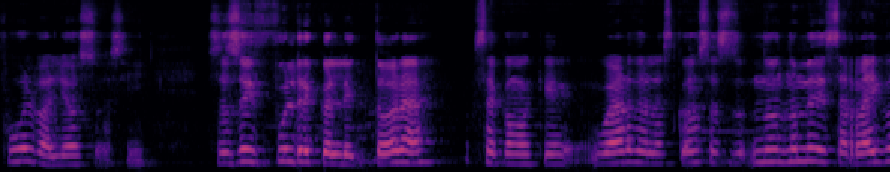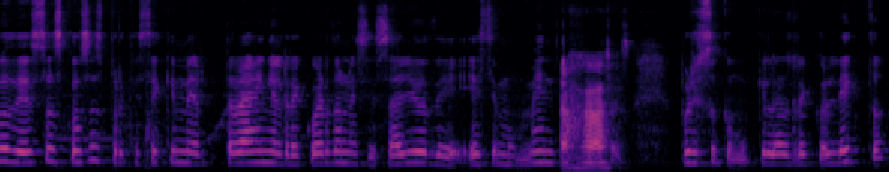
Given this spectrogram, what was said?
full valioso, así. O sea, soy full recolectora, o sea, como que guardo las cosas, no, no me desarraigo de esas cosas porque sé que me traen el recuerdo necesario de ese momento, Ajá. Por eso como que las recolecto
